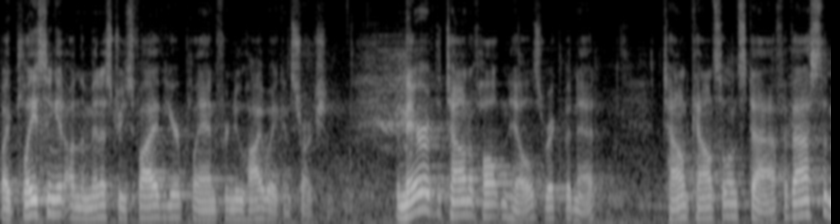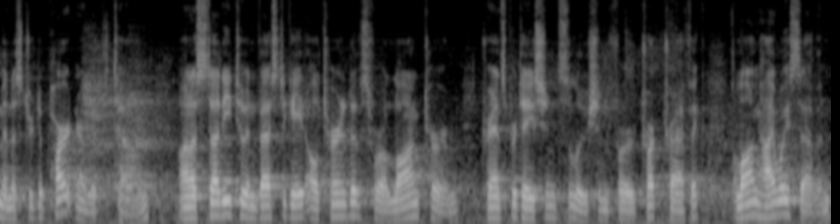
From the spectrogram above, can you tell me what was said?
by placing it on the ministry's five-year plan for new highway construction. The Mayor of the town of Halton Hills, Rick Bennett, Town Council and staff have asked the minister to partner with the town on a study to investigate alternatives for a long-term transportation solution for truck traffic along Highway 7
